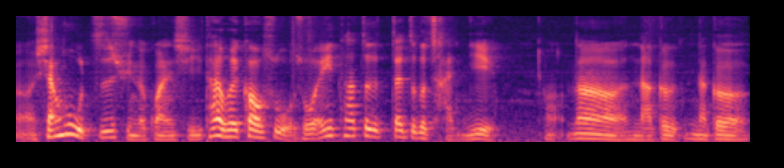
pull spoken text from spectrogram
呃，相互咨询的关系。他也会告诉我说，诶，他这个在这个产业，哦，那哪个哪个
